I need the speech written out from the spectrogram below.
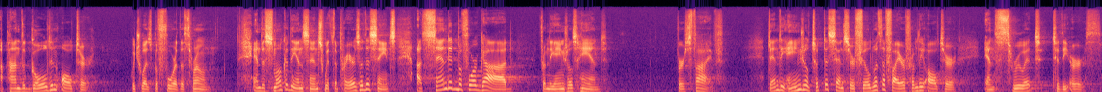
upon the golden altar which was before the throne. And the smoke of the incense with the prayers of the saints ascended before God from the angel's hand. Verse 5 Then the angel took the censer filled with the fire from the altar and threw it to the earth.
